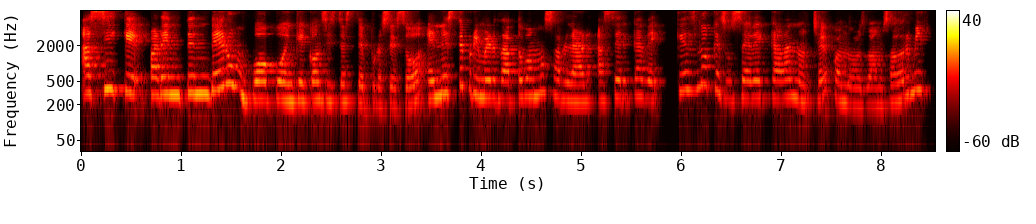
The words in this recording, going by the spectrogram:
Así que para entender un poco en qué consiste este proceso, en este primer dato vamos a hablar acerca de qué es lo que sucede cada noche cuando nos vamos a dormir.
